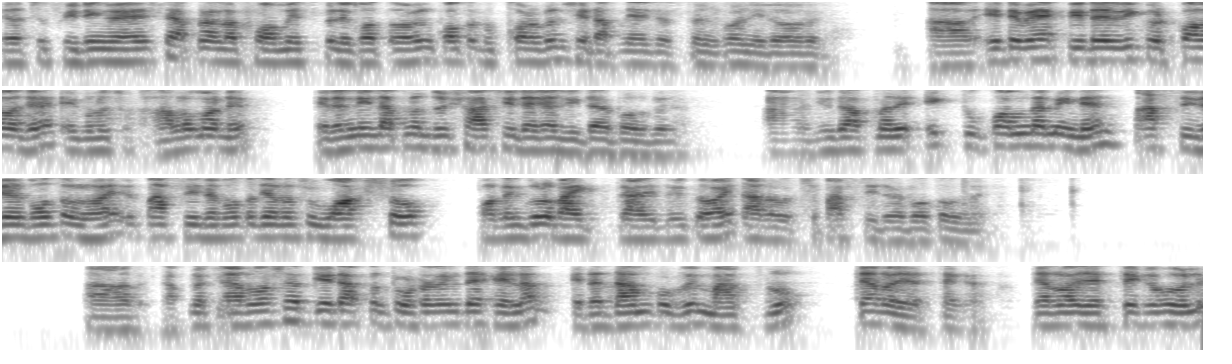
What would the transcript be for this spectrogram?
হচ্ছে ফিটিং হয়ে গেছে, আপনারা ফর্ম স্প্রে কতটুকু করবেন সেটা আপনি অ্যাডজাস্টমেন্ট করে নিতে পারবেন। আর এটা এক লিটার লিকুইড পাওয়া যায়, এগুলো হচ্ছে ভালো মানের, এটা নিলে আপনার দুশো আশি টাকা লিটার পড়বে। আর যদি আপনার একটু কম দামি নেন, পাঁচ লিটার বোতল হয়, পাঁচ লিটার বোতল যেন হচ্ছে ওয়ার্কশপ অনেকগুলো বাইক গাড়ি ধুইতে হয়, তার হচ্ছে পাঁচ লিটার বোতল নেয় আর আপনার কার ওয়াশার যেটা আপনার টোটালে দেখাইলাম, এটার দাম পড়বে মাত্র তেরো হাজার টাকা। তেরো হাজার টাকা হলে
